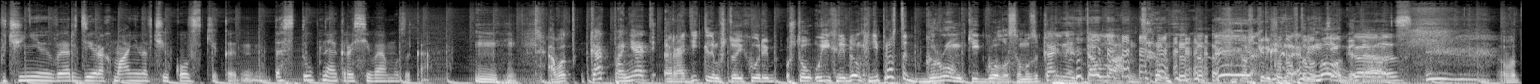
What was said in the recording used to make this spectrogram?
Пучини, Верди, Рахманинов, Чайковский, доступная, красивая музыка. Мгм. А вот как понять родителям, что, их у, что у их ребенка не просто громкий голос, а музыкальный талант? Потому что крикунов-то много, да. Вот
